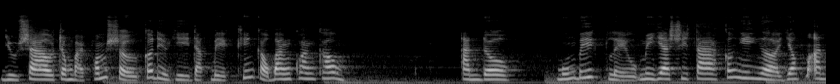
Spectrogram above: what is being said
Dù sao trong bài phóng sự có điều gì đặc biệt khiến cậu băn khoăn không? Ando muốn biết liệu miyashita có nghi ngờ giống anh?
